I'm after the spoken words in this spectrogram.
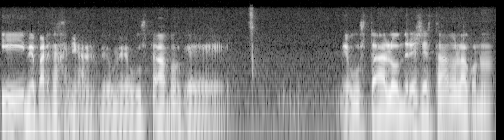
Y me parece genial, me gusta porque me gusta Londres, he estado, la conozco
